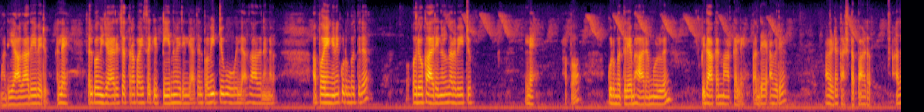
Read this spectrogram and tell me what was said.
മതിയാകാതെ വരും അല്ലേ? ചിലപ്പോൾ വിചാരിച്ചത്ര പൈസ കിട്ടിയെന്ന് വരില്ല ചിലപ്പോൾ വിറ്റ് പോവില്ല സാധനങ്ങൾ അപ്പോൾ എങ്ങനെ കുടുംബത്തിൽ ഓരോ കാര്യങ്ങൾ നിറവേറ്റും അല്ലേ? അപ്പോൾ കുടുംബത്തിലെ ഭാരം മുഴുവൻ പിതാക്കന്മാർക്കല്ലേ? അതേ അവർ അവരുടെ കഷ്ടപ്പാട്. അത്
